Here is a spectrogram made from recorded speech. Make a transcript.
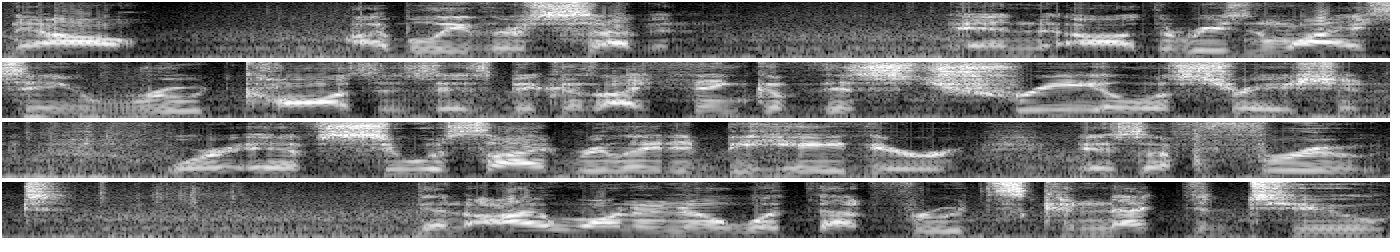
Now, I believe there's seven. And uh, the reason why I say root causes is because I think of this tree illustration where if suicide related behavior is a fruit, then I want to know what that fruit's connected to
